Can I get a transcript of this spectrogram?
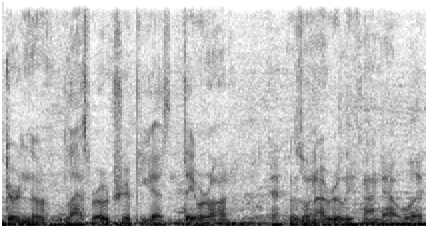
during the last road trip you guys they were on. That was when I really found out what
